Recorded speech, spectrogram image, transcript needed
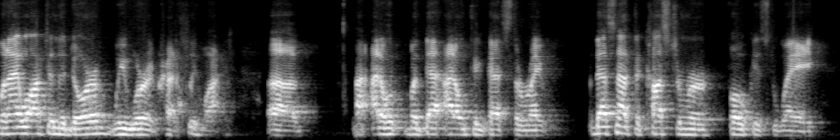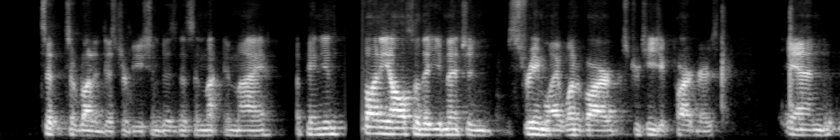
when I walked in the door, we were incredibly wide. Uh, I, don't, but that I don't think that's the right. That's not the customer focused way to, to run a distribution business in my in my opinion. Funny also that you mentioned Streamlight, one of our strategic partners, and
